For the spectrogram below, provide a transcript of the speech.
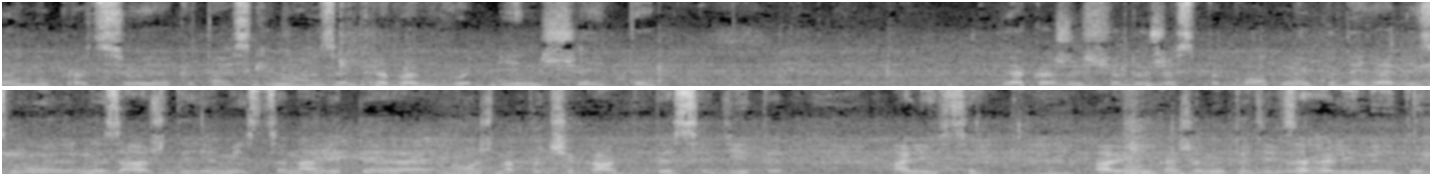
Той не працює китайський магазин, треба в інший йти. Я кажу, що дуже спекотно і куди я візьму, не завжди є місце навіть, де можна почекати, де сидіти Алісі. А він каже, ну тоді взагалі не йди.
